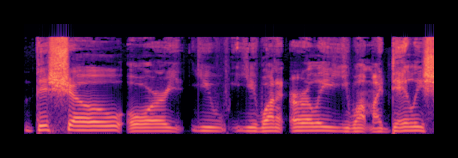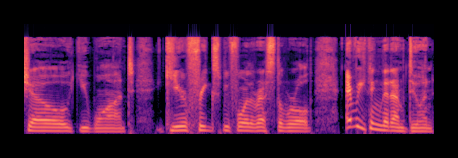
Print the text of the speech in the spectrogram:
this show or you you want it early you want my daily show you want gear freaks before the rest of the world everything that i'm doing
